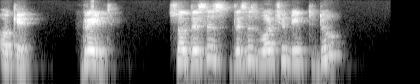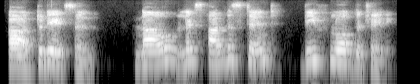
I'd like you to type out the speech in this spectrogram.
Okay, great. So this is this is what you need to do uh, today itself. Now let's understand the flow of the training.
